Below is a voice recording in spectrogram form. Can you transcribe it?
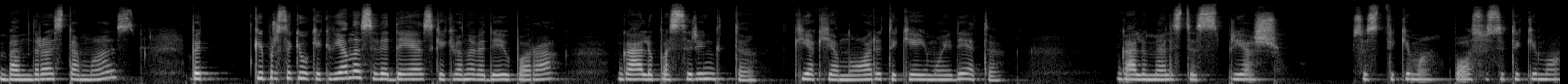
bendras temas, bet kaip ir sakiau, kiekvienas vedėjas, kiekviena vedėjų pora gali pasirinkti, kiek jie nori tikėjimo įdėti. Gali melstis prieš susitikimą, po susitikimo,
